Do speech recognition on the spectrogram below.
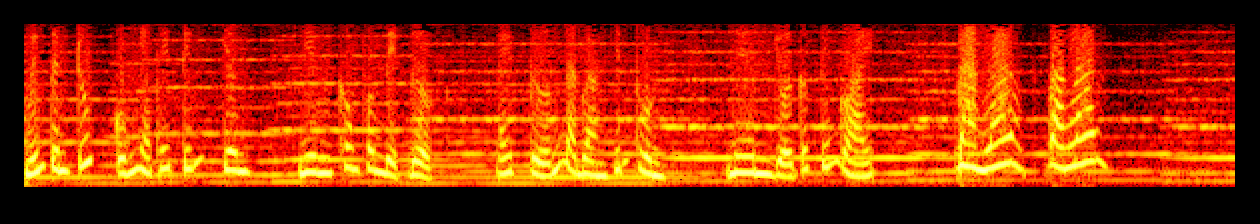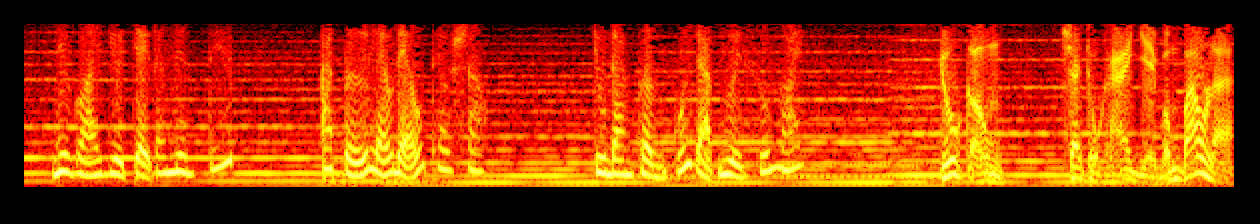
Nguyễn tinh trúc cũng nghe thấy tiếng chân nhưng không phân biệt được lại tưởng là đoàn chính thuần nên vội cất tiếng gọi bàn lan bàn lan! Vừa gọi vừa chạy ra nên tiếp a tử lẻo đẻo theo sau. Chu đăng thần cúi đạp người xuống nói chúa công sai thuộc hạ về bẩm báo là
